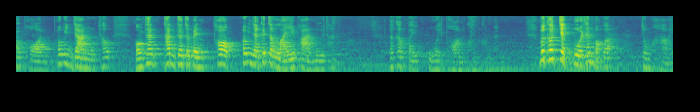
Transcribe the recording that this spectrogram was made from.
พระพรพระวิญญาณของเขาของท่านท่านก็จะเป็นท่อพระวิญญาณก็จะไหลผ่านมือท่าน แล้วก็ไปอวยพรคนคนนั้น เมื่อเขาเจ็บป่วยท่านบอกว่า จงหาย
